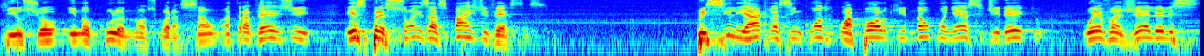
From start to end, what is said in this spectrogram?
que o Senhor inocula no nosso coração através de expressões as mais diversas. Priscila e Áquila se encontram com Apolo que não conhece direito o evangelho, eles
